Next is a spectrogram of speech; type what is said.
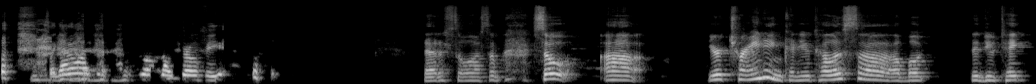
I don't want my trophy. that is so awesome. So uh your training, can you tell us uh, about did you take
